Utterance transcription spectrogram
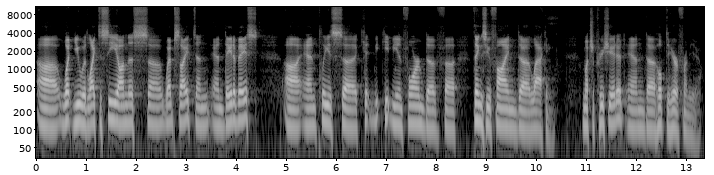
uh, what you would like to see on this website and, and database. And please keep me informed of things you find lacking. Much appreciated and uh, hope to hear from you.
